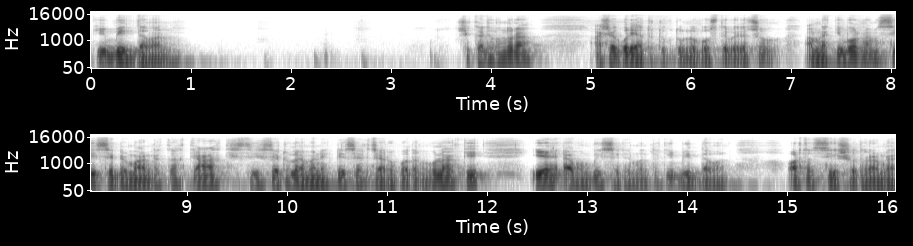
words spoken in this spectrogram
কি বিদ্যমান? শিক্ষার্থী বন্ধুরা, আশা করি এতটুকু তোমরা বুঝতে পেরেছ। আমরা কি বললাম? সি সেটের মানটা সি সেট হলো এমন একটি সেট যার উপাদানগুলো কি এ এবং বি সেটের মধ্যে কি বিদ্যমান। অর্থাৎ সি, সুতরাং আমরা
